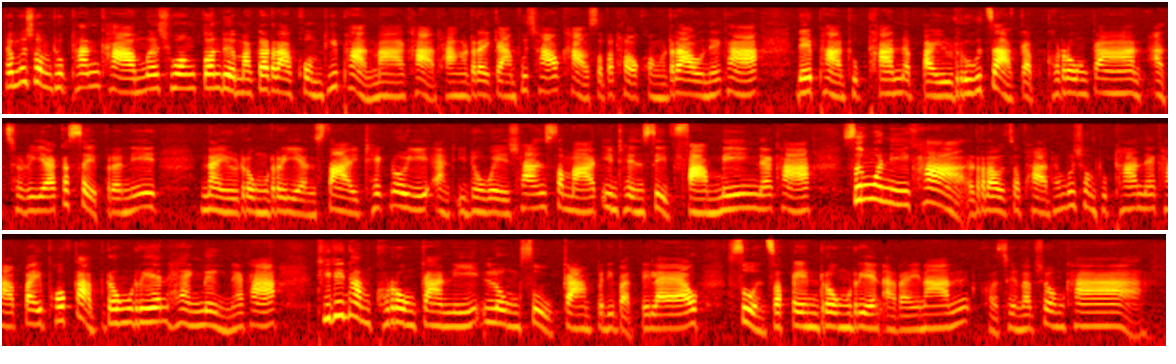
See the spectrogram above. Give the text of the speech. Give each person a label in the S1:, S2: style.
S1: ท่านผู้ชมทุกท่านคะเมื่อช่วงต้นเดือนมกราคมที่ผ่านมาค่ะ ทางรายการผู้เช้าข่าวสปทของเรานะคะ ได้พาทุกท่านไปรู้จักกับโครงการอัจฉริยะเกษตรประณีตในโรงเรียน Science Technology and Innovation Smart Intensive Farming นะคะ ซึ่งวันนี้ค่ะเราจะพาท่านผู้ชมทุกท่านนะคะ ไปพบกับโรงเรียนแห่งหนึ่งนะคะ ที่ได้นำโครงการนี้ลงสู่การปฏิบัติไปแล้ว ส่วนจะเป็นโรงเรียนอะไรนั้น ขอเชิญรับชมค่ะ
